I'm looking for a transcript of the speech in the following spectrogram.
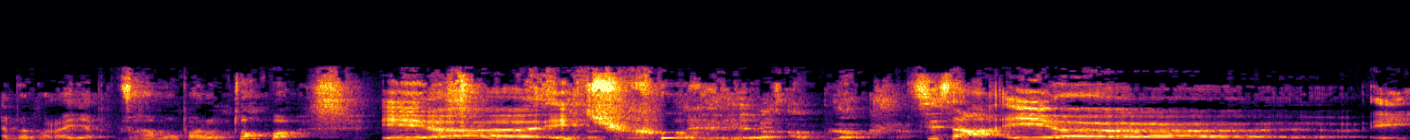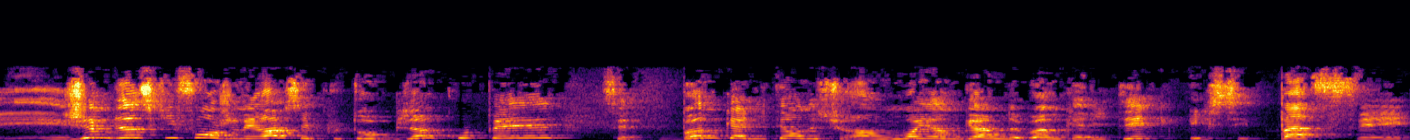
Et ben voilà, il y a vraiment pas longtemps quoi. Et, et du coup. C'est ça. Et, et j'aime bien ce qu'ils font. En général, c'est plutôt bien coupé. C'est de bonne qualité. On est sur un moyen de gamme de bonne qualité. Et c'est pas fait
